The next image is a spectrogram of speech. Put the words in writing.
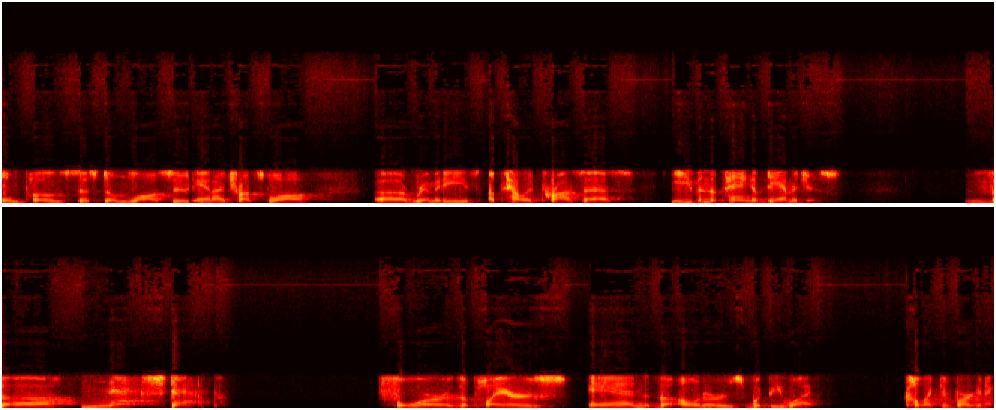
imposed system, lawsuit, antitrust law, uh, remedies, appellate process, even the paying of damages, the next step for the players and the owners would be what? Collective bargaining.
